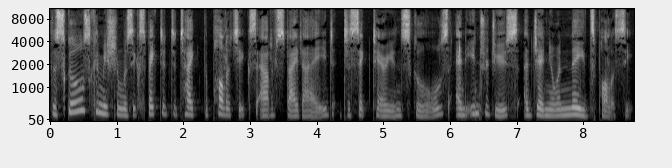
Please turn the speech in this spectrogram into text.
the Schools Commission was expected to take the politics out of state aid to sectarian schools and introduce a genuine needs policy.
